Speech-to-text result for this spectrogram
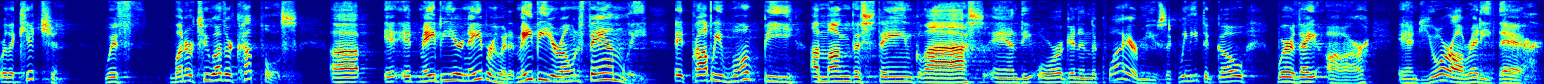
or the kitchen with one or two other couples. Uh, it, it may be your neighborhood, it may be your own family. It probably won't be among the stained glass and the organ and the choir music. We need to go where they are, and you're already there.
